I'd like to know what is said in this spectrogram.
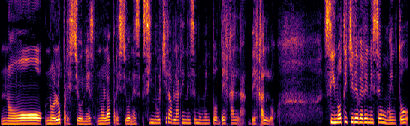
no, no lo presiones, no la presiones. Si no quiere hablar en ese momento, déjala, déjalo. Si no te quiere ver en ese momento,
